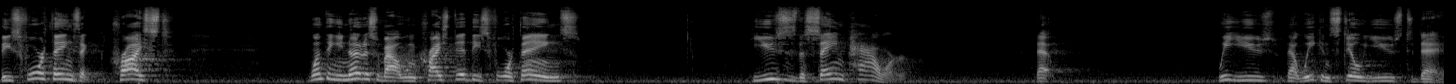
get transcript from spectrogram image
These four things that Christ, one thing you notice about when Christ did these four things he uses the same power that we use that we can still use today.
